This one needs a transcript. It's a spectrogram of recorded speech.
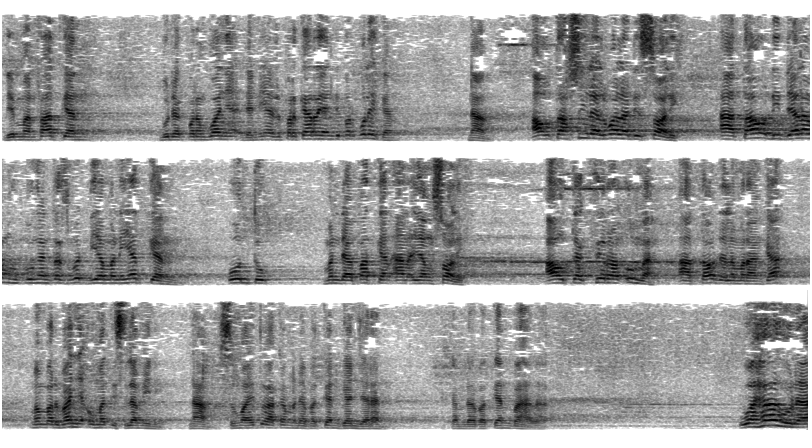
dia memanfaatkan budak perempuannya dan ini adalah perkara yang diperbolehkan. Nam. Au tahsil al-waladis salih atau di dalam hubungan tersebut dia meniatkan untuk mendapatkan anak yang soleh au taktsiral ummah atau dalam rangka memperbanyak umat Islam ini. Nah, semua itu akan mendapatkan ganjaran, akan mendapatkan pahala. Wahahuna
